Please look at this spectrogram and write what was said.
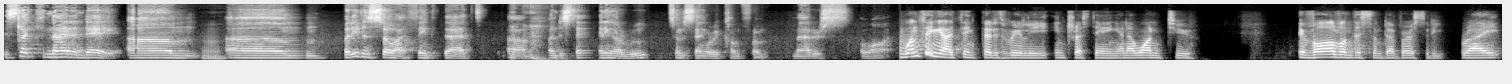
it's like night and day. Um, um, but even so, I think that uh, understanding our roots, understanding where we come from matters a lot. One thing I think that is really interesting, and I want to evolve on this on diversity, right?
